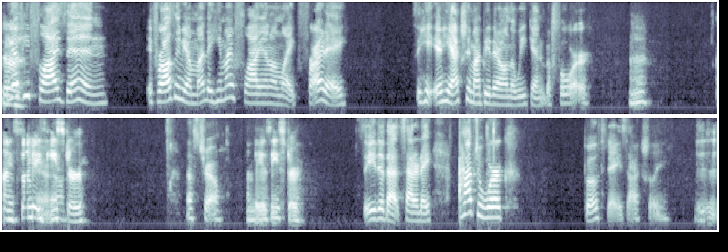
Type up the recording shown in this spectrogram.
you know, if he flies in, if Raw's gonna be on Monday, he might fly in on like Friday. So he he actually might be there on the weekend before. Uh-huh. On Sunday's Yeah. Easter. That's true. Sunday is Easter. So you did that Saturday. I have to work both days actually Ugh.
